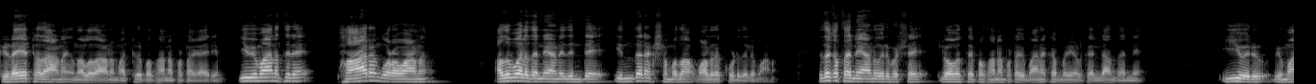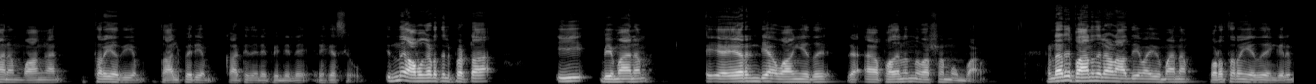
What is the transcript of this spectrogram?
കിടയറ്റതാണ് എന്നുള്ളതാണ് മറ്റൊരു പ്രധാനപ്പെട്ട കാര്യം. ഈ വിമാനത്തിന് ഭാരം കുറവാണ്. അതുപോലെ തന്നെയാണ് ഇതിന്റെ ഇന്ധനക്ഷമത വളരെ കൂടുതലുമാണ്. ഇതൊക്കെ തന്നെയാണ് ഒരുപക്ഷെ ലോകത്തെ പ്രധാനപ്പെട്ട വിമാന കമ്പനികൾക്കെല്ലാം തന്നെ ഈ ഒരു വിമാനം വാങ്ങാൻ ഇത്രയധികം താല്പര്യം കാട്ടിയതിന്റെ പിന്നിലെ രഹസ്യവും. ഇന്ന് അപകടത്തിൽപ്പെട്ട ഈ വിമാനം എയർ ഇന്ത്യ വാങ്ങിയത് പതിനൊന്ന് വർഷം മുമ്പാണ്. രണ്ടായിരത്തി പതിനൊന്നിലാണ് ആദ്യമായി വിമാനം പുറത്തിറങ്ങിയത് എങ്കിലും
